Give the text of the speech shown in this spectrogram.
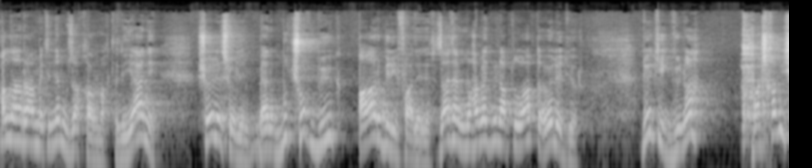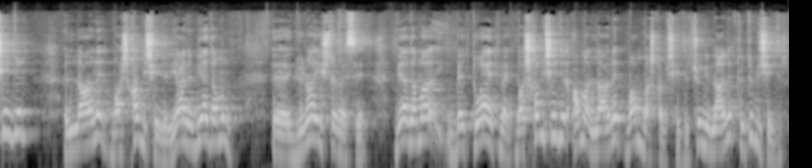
Allah'ın rahmetinden uzak kalmaktır. Yani şöyle söyleyeyim. Yani bu çok büyük ağır bir ifadedir. Zaten Muhammed bin Abdülvahhab da öyle diyor. Diyor ki günah başka bir şeydir. Lanet başka bir şeydir. Yani bir adamın e, günah işlemesi, bir adama beddua etmek başka bir şeydir ama lanet bambaşka bir şeydir. Çünkü lanet kötü bir şeydir.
